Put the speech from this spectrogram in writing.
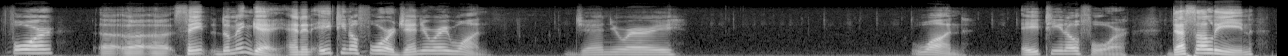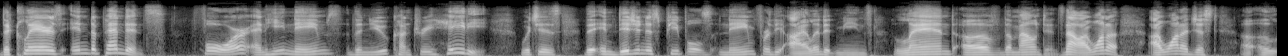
for uh, uh, uh, Saint Domingue. And in 1804, January 1, January 1, 1804, Dessalines declares independence for, and he names the new country Haiti, which is the indigenous people's name for the island. It means land of the mountains. Now, I want to I want to just uh, uh,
